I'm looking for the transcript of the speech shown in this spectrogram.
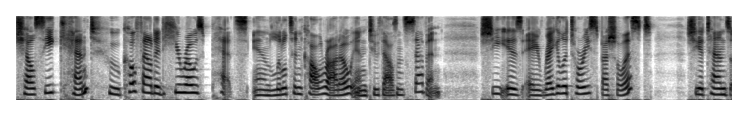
Chelsea Kent, who co founded Hero's Pets in Littleton, Colorado in 2007. She is a regulatory specialist. She attends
